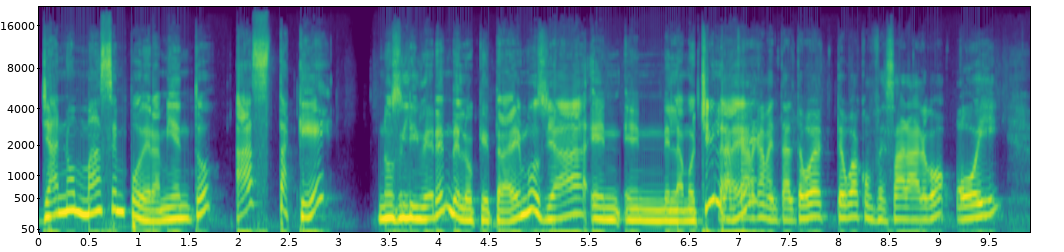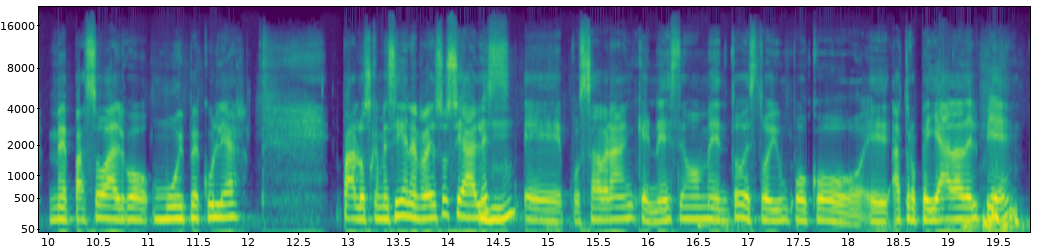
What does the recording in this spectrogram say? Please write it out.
ya no más empoderamiento hasta que nos liberen de lo que traemos ya en, en- en la mochila. La ¿eh? carga mental. Te voy, a, te voy a confesar algo. Hoy me pasó algo muy peculiar. Para los que me siguen en redes sociales, eh, pues sabrán que en este momento estoy un poco eh, atropellada del pie.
